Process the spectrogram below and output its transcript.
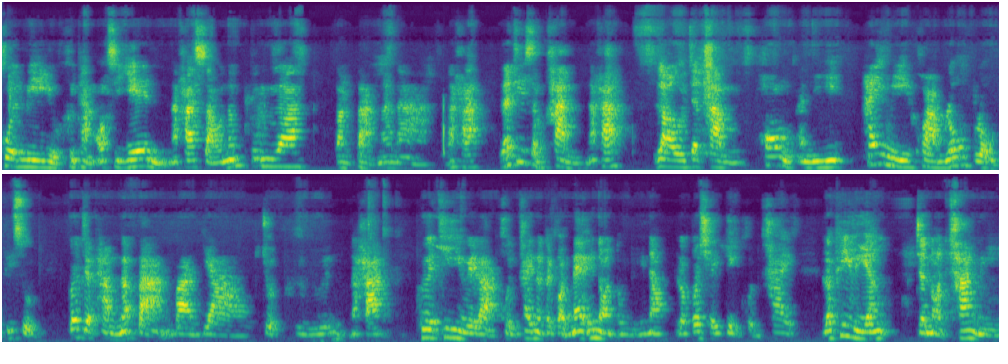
ควรมีอยู่คือถังออกซิเจนนะคะเสาน้ำเกลือต่างๆ นานานะคะ และที่สำคัญนะคะ เราจะทำห้องอันนี้ให้มีความโล่งโปร่งที่สุด ก็จะทำหน้าต่างบานยาวจดพื้นนะคะ เพื่อที่เวลาคนไข้นอนแต่ก่อนแม่ให้นอนตรงนี้เนาะแล้วก็ใช้เตียงคนไข้ แล้วพี่เลี้ยงจะนอนข้างนี้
